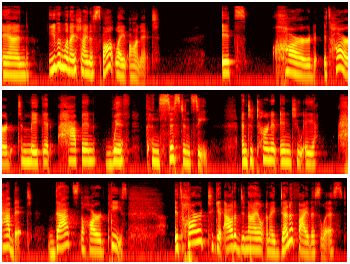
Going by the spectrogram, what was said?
And even when I shine a spotlight on it, it's hard. It's hard to make it happen with consistency and to turn it into a habit. That's the hard piece. It's hard to get out of denial and identify this list.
